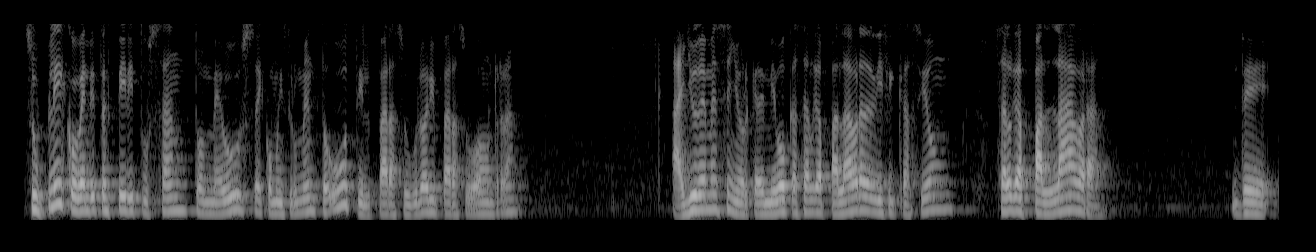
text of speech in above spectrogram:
Suplico, bendito Espíritu Santo, me use como instrumento útil para su gloria y para su honra. Ayúdeme, Señor, que de mi boca salga palabra de edificación, salga palabra de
